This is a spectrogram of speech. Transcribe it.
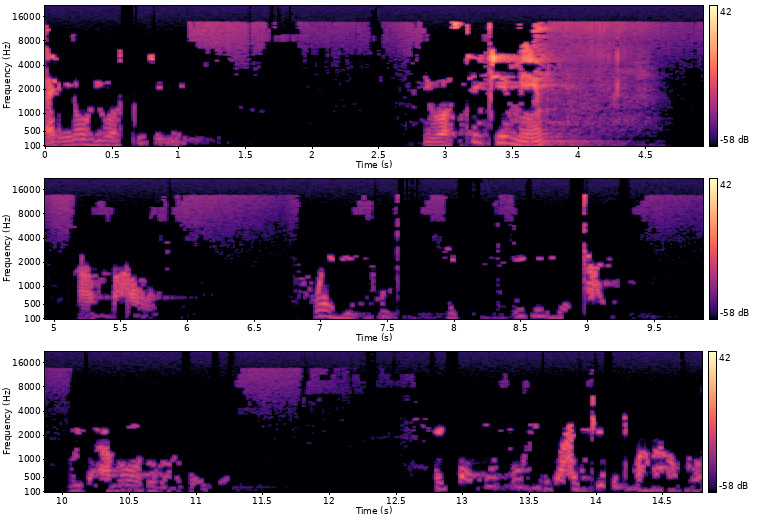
And you know, he was teaching me. He was teaching me about where he put his, even the time we are more than one In fact, I give it to.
